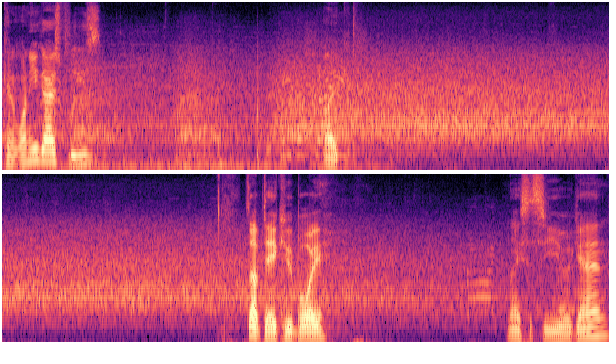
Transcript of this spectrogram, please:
can one of you guys please? Like- What's up, Deku boy? Nice to see you again.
